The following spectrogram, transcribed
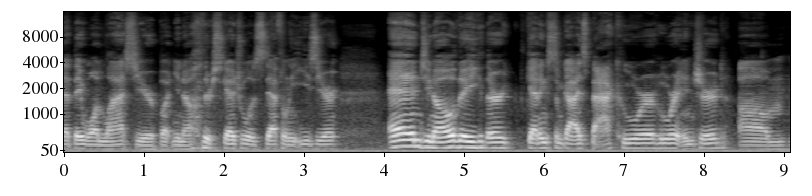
that they won last year, but you know their schedule is definitely easier, and you know they they're getting some guys back who were who were injured. Um,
